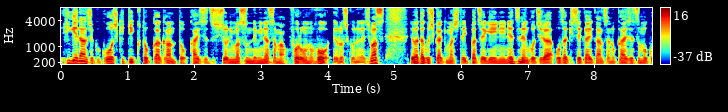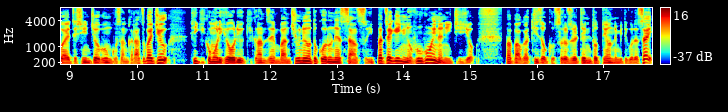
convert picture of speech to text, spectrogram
ヒゲ男爵公式 TikTok アカウント開設しておりますんで、皆様フォローの方よろしくお願いします。で、私書きました一発屋芸人熱年こちら、尾崎世界観さんの解説も加えて新潮文庫さんから発売中。引きこもり漂流期完全版中年男ルネッサンス一発屋芸人の不本意な日常。パパが貴族それぞれ手に取って読んでみてください。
